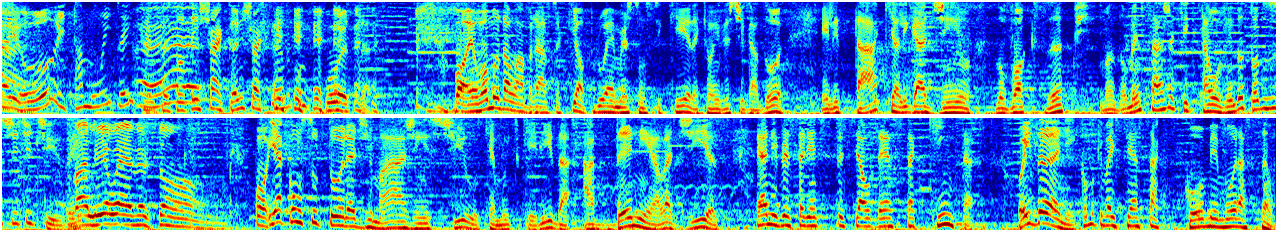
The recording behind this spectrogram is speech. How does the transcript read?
gritar. hein? Oi, tá muito. Tá. É. O pessoal tá encharcando, encharcando com força. Bom, eu vou mandar um abraço aqui, ó, pro Emerson Siqueira, que é um investigador. Ele tá aqui, ó, ligadinho no Vox Up. Mandou mensagem aqui que tá ouvindo todos os tititis, hein? Valeu, Emerson. Bom, e a consultora de imagem e estilo, que é muito querida, a Daniela Dias, é aniversariante especial desta quinta. Oi, Dani, como que vai ser essa comemoração?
